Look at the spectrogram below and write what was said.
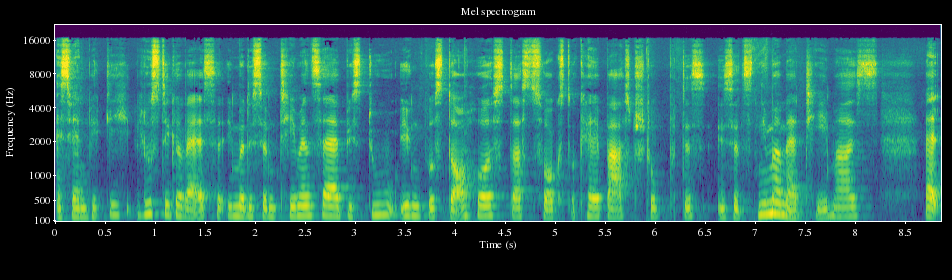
Es werden wirklich lustigerweise immer dieselben Themen sein, bis du irgendwas da hast, dass du sagst, okay, passt, stopp, das ist jetzt nicht mehr mein Thema. Es, weil,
